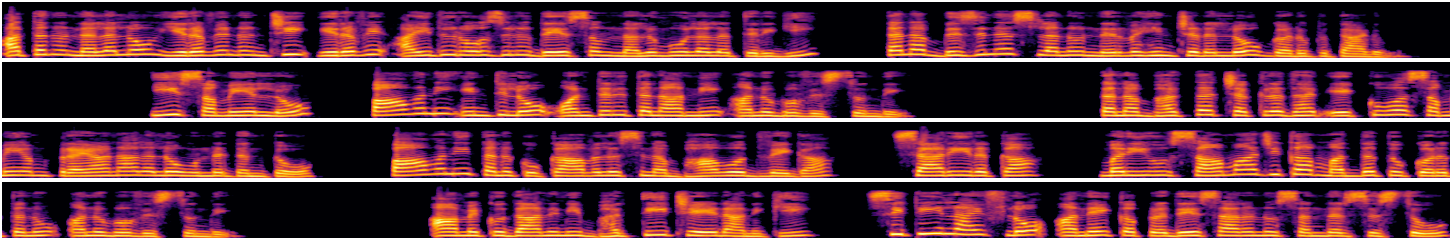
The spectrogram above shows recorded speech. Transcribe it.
అతను నెలలో ఇరవై నుంచి ఇరవై ఐదు రోజులు దేశం నలుమూలల తిరిగి తన బిజినెస్లను నిర్వహించడంలో గడుపుతాడు. ఈ సమయంలో పావని ఇంటిలో ఒంటరితనాన్ని అనుభవిస్తుంది. తన భర్త చక్రధర్ ఎక్కువ సమయం ప్రయాణాలలో ఉండటంతో పావని తనకు కావలసిన భావోద్వేగ శారీరక మరియు సామాజిక మద్దతు కొరతను అనుభవిస్తుంది. ఆమెకు దానిని భర్తీ చేయడానికి సిటీ లైఫ్లో అనేక ప్రదేశాలను సందర్శిస్తూ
